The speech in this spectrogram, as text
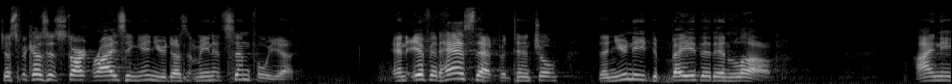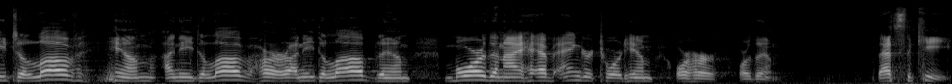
Just because it starts rising in you doesn't mean it's sinful yet. And if it has that potential, then you need to bathe it in love. I need to love him. I need to love her. I need to love them more than I have anger toward him or her or them. That's the key.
